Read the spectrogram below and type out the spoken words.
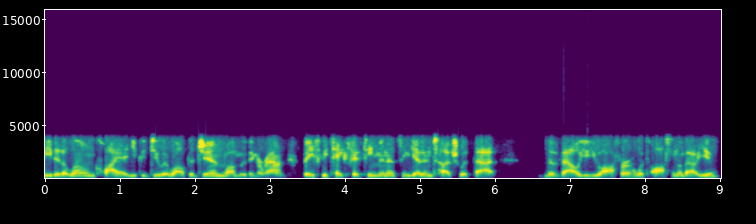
seated alone, quiet. You could do it while at the gym, while moving around. Basically, take 15 minutes and get in touch with that, the value you offer, what's awesome about you.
